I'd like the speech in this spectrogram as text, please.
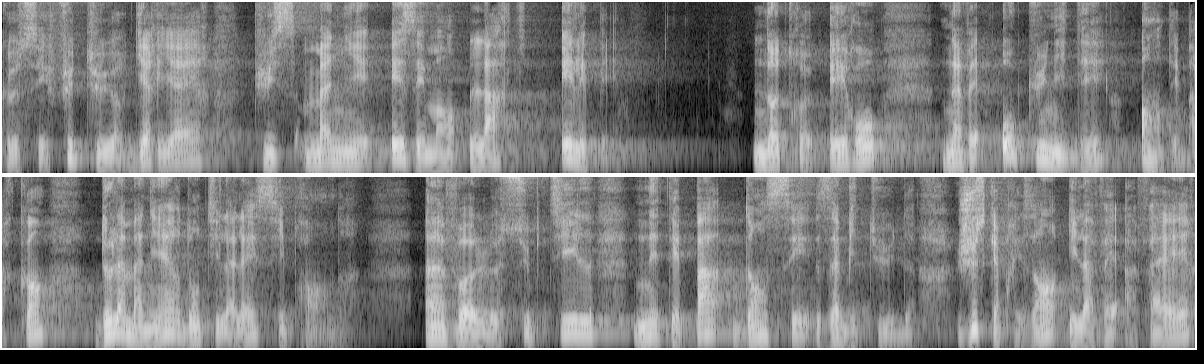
que ses futures guerrières puissent manier aisément l'arc et l'épée. Notre héros n'avait aucune idée, en débarquant, de la manière dont il allait s'y prendre. Un vol subtil n'était pas dans ses habitudes. Jusqu'à présent, il avait affaire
